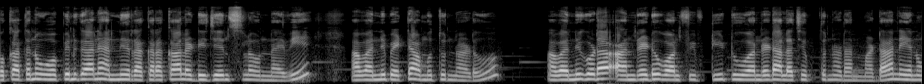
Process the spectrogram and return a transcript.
ఒక అతను ఓపెన్గానే అన్ని రకరకాల డిజైన్స్లో ఉన్నవి. అవన్నీ పెట్టి అమ్ముతున్నాడు. అవన్నీ కూడా hundred one fifty two hundred అలా చెప్తున్నాడు అనమాట నేను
